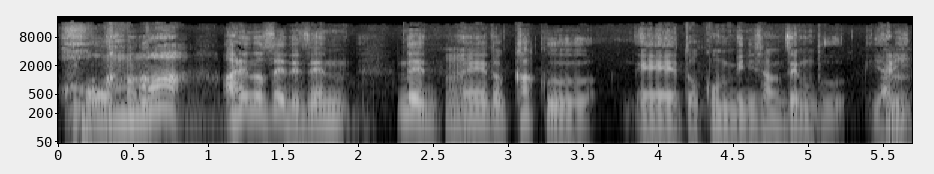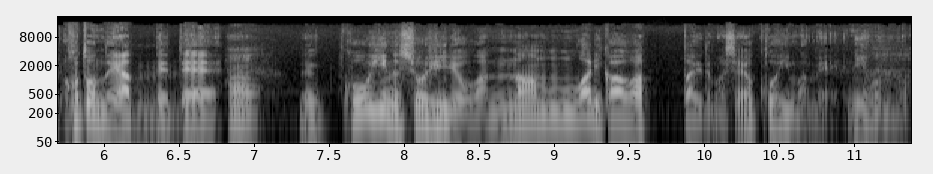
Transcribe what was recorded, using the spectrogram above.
ほんま？あれのせいで全、で、えっと、各、えっと、コンビニさん全部やり、ほとんどやってて、うん。でコーヒーの消費量が何割か上がったりてましたよ、コーヒー豆、日本の。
